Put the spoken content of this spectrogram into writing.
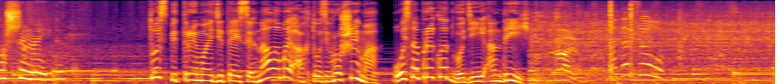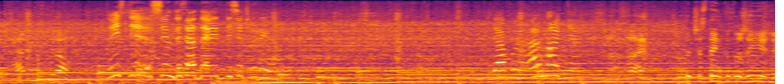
Машина їде. Хтось підтримує дітей сигналами, а хтось грошима. Ось, наприклад, водій Андрій. На ДСУ. 279 тисяч гривень. Дякую, гарного дня. Тут частенько дуже їжджу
